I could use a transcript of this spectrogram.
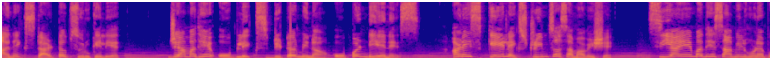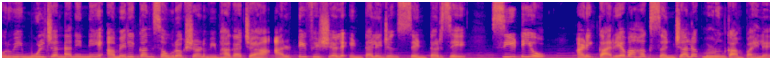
अनेक स्टार्टअप सुरू केले आहेत ज्यामध्ये ओब्लिक्स डिटर्मिना ओपन डीएनएस आणि स्केल एक्स्ट्रीमचा समावेश आहे. सीआयए मध्ये सामील होण्यापूर्वी मूलचंदानींनी अमेरिकन संरक्षण विभागाच्या आर्टिफिशियल इंटेलिजन्स सेंटरचे सीटीओ आणि कार्यवाहक संचालक म्हणून काम पाहिलंय.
